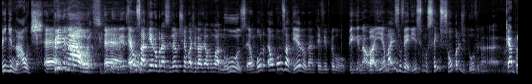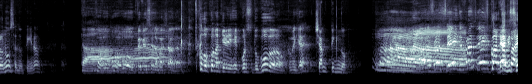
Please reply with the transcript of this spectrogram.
Pignaut. Pignal! Que É, beleza. é um zagueiro brasileiro que chegou a jogar já no Lanús. É um bom, é um bom zagueiro, né? Teve pelo Pignal. Bahia, mas o Veríssimo, sem sombra de dúvida. Ah, Quer a pronúncia do Pignaut? Favor, por favor, o PVC da Baixada. Tu colocou naquele recurso do Google ou não? Como é que é? Thiago Pignot. Ah, é é francês. Corta Deve pra ser,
